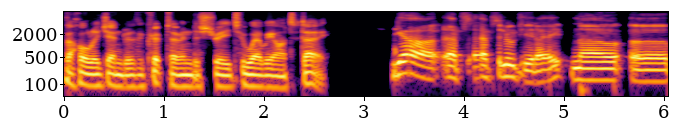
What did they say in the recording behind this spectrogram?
the whole agenda of the crypto industry to where we are today. Yeah, absolutely right. Now, uh,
